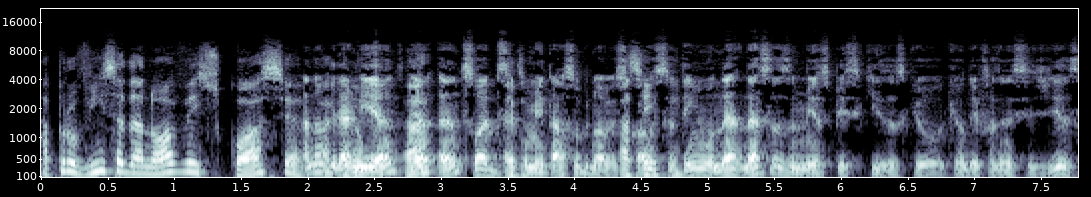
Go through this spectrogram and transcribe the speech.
a província da Nova Escócia... Ah, não, Guilherme, no... antes, ah? antes só de você comentar sobre Nova Escócia, ah, sim, sim. eu tenho, né, nessas minhas pesquisas que eu, que eu andei fazendo esses dias,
